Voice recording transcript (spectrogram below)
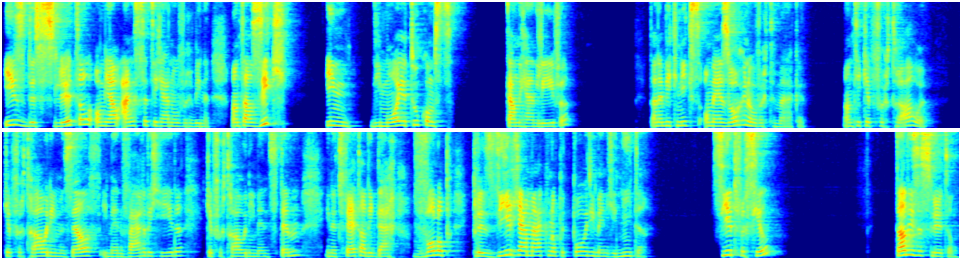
is de sleutel om jouw angsten te gaan overwinnen. Want als ik in die mooie toekomst kan gaan leven, dan heb ik niks om mij zorgen over te maken. Want ik heb vertrouwen. Ik heb vertrouwen in mezelf, in mijn vaardigheden. Ik heb vertrouwen in mijn stem, in het feit dat ik daar volop plezier ga maken op het podium en genieten. Zie je het verschil? Dat is de sleutel.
